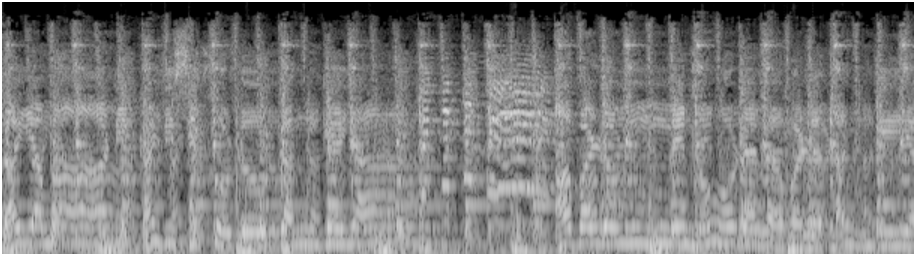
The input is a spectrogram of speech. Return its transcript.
ದಯಮಾಡಿ ಕಳಿಸಿಕೊಡು ಗಂಗೆಯ ಅವಳೊಮ್ಮೆ ನೋಡಲವಳ ತಂಗಿಯ.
